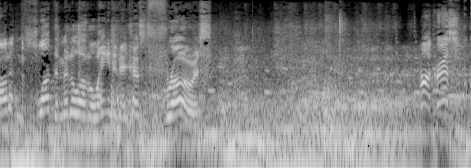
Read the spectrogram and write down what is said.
Caught it in the flood, the middle of the lane, and it just froze. Come on, Chris.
